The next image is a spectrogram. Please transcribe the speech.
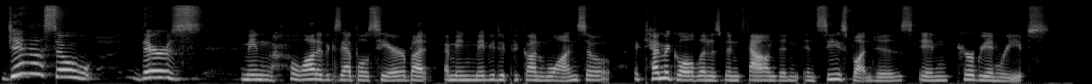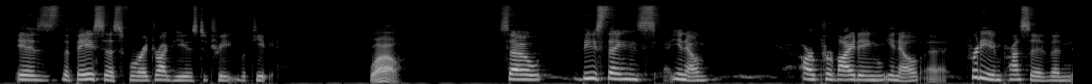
Yeah. So there's, I mean, a lot of examples here, but I mean, maybe to pick on one. So a chemical that has been found in, in sea sponges in Caribbean reefs is the basis for a drug used to treat leukemia. Wow. So these things, you know, are providing, you know, uh, pretty impressive and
